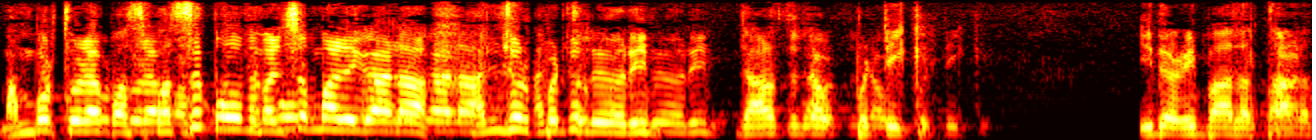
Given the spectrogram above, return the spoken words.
മമ്പുറത്തൂടെ ബസ് ബസ് പോകുന്ന മനുഷ്യന്മാര് കാണാ പെട്ടി എറിയും. ജാളത്തിന്റെ പെട്ടിക്ക്. ഇത് ഇബാദത്താണ്.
